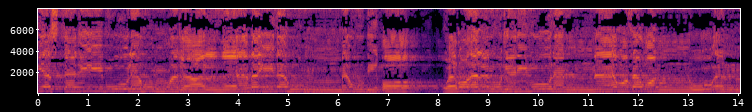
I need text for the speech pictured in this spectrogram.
يستجيبوا لهم وجعلنا بينهم موبقا ورأى المجرمون النار فظنوا أنهم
